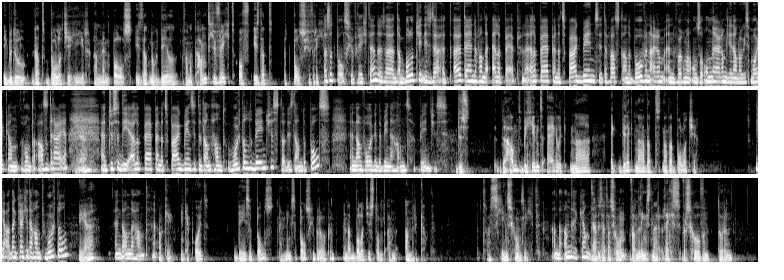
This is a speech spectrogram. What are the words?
Ik bedoel, dat bolletje hier aan mijn pols, is dat nog deel van het handgewricht of is dat het polsgewricht? Dat is het polsgewricht. Hè? Dus eh, dat bolletje is de, het uiteinde van de ellepijp. De ellepijp en het spaakbeen zitten vast aan de bovenarm en vormen onze onderarm, die dan nog eens mooi kan rond de as draaien. Ja. En tussen die ellepijp en het spaakbeen zitten dan handwortelbeentjes, dat is dan de pols. En dan volgen de binnenhandbeentjes. Dus de hand begint eigenlijk na, eh, direct na dat, na dat bolletje. Ja, dan krijg je de handwortel Ja? en dan de hand. Ja. Oké. Ik heb ooit deze pols, mijn linkse pols, gebroken en dat bolletje stond aan de andere kant. Dat was geen schoon zicht. Aan de andere kant. Ja, dus dat was gewoon van links naar rechts verschoven door een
